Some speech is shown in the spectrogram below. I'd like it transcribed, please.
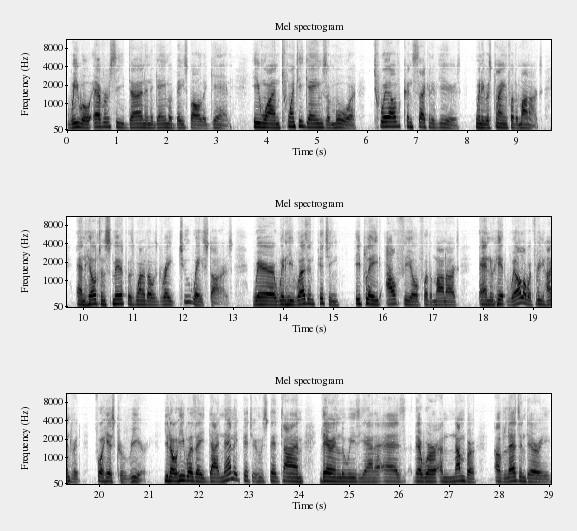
we will ever see done in the game of baseball again. He won 20 games or more, 12 consecutive years when he was playing for the Monarchs. And Hilton Smith was one of those great two way stars where when he wasn't pitching, he played outfield for the Monarchs and hit well over 300 for his career you know, he was a dynamic pitcher who spent time there in Louisiana, as there were a number of legendary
